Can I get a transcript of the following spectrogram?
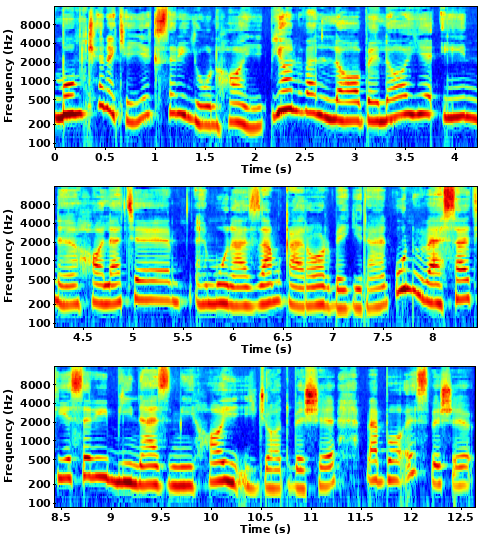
ممکنه که یک سری یونهایی بیان و لابلای این حالت منظم قرار بگیرن. اون وسط یه سری بینظمی هایی ایجاد بشه و باعث بشه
